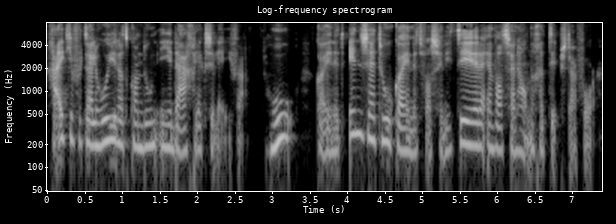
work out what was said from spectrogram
Ga ik je vertellen hoe je dat kan doen in je dagelijkse leven. Hoe kan je het inzetten? Hoe kan je het faciliteren? En wat zijn handige tips daarvoor?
